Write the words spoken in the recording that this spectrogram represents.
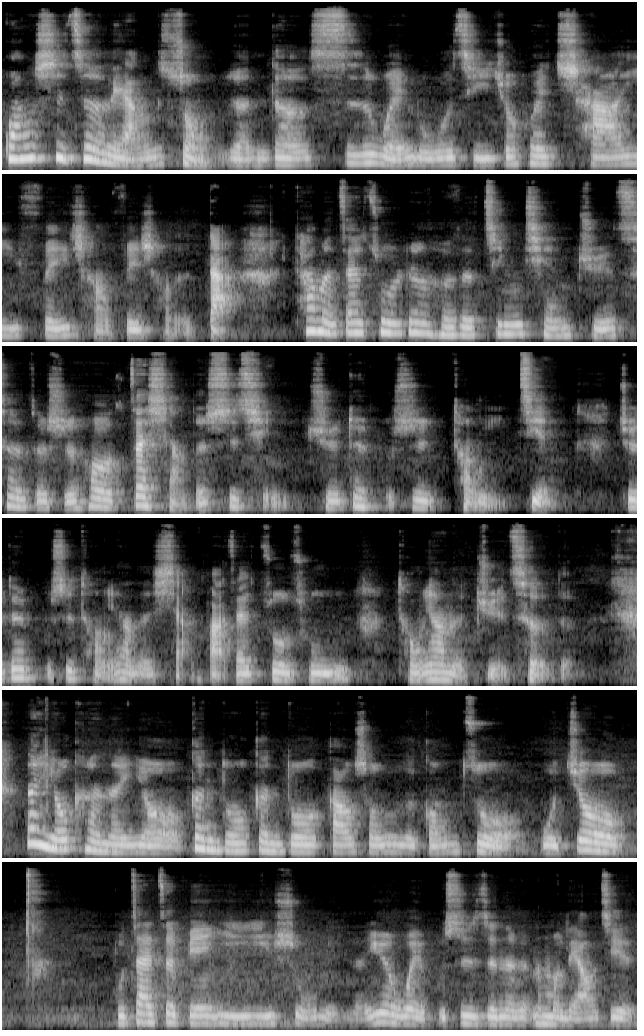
光是这两种人的思维逻辑就会差异非常非常的大，他们在做任何的金钱决策的时候，在想的事情绝对不是同一件。绝对不是同样的想法在做出同样的决策的，那有可能有更多更多高收入的工作，我就不在这边一一说明了，因为我也不是真的那么了解，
